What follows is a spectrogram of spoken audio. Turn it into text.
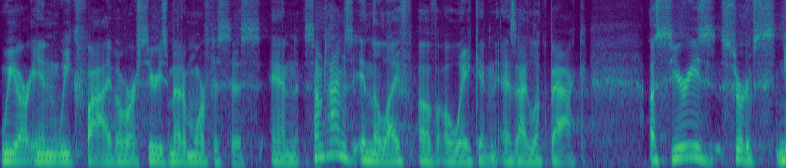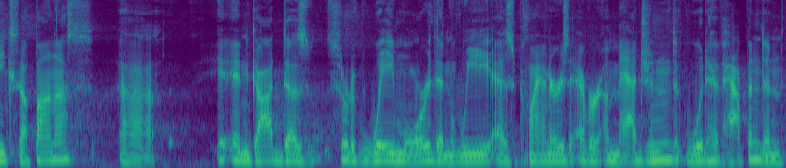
We are in week five of our series Metamorphosis, and sometimes in the life of Awaken, as I look back, a series sort of sneaks up on us. Uh, and God does sort of way more than we as planners ever imagined would have happened. And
